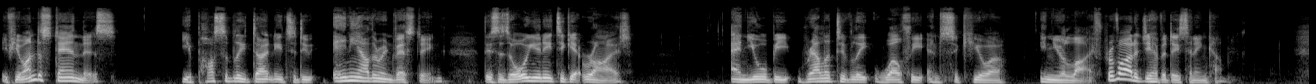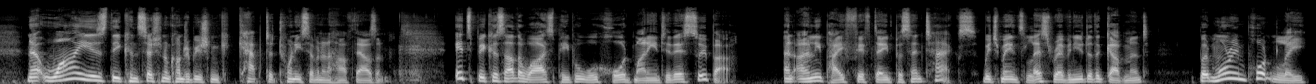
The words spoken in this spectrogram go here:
If you understand this, you possibly don't need to do any other investing. This is all you need to get right, and you will be relatively wealthy and secure in your life, provided you have a decent income. Now, why is the concessional contribution capped at 27,500? It's because otherwise people will hoard money into their super and only pay 15% tax, which means less revenue to the government. But more importantly,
